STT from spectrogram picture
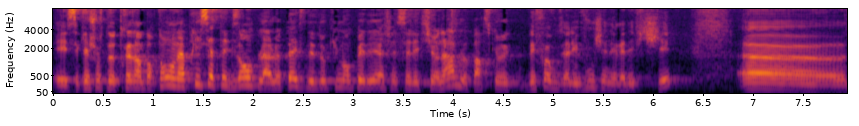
Et c'est quelque chose de très important. On a pris cet exemple, là, le texte des documents PDF est sélectionnable parce que des fois, vous allez vous générer des fichiers. Euh,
